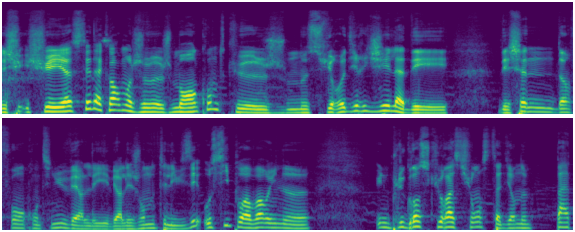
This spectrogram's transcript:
Je, suis assez d'accord. Moi, je, me rends compte que je me suis redirigé là des, des chaînes d'infos en continu vers les, vers les journaux télévisés aussi pour avoir une, une plus grosse curation, c'est-à-dire ne pas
